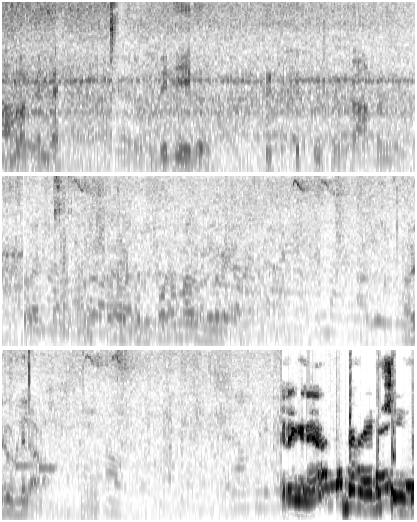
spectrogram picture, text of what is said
നമ്മളതിന്റെ ഇത് ചെയ്തു ഗാർഡൻ ചെയ്തു. അവരുള്ളിലാണോ? എങ്ങനെയാ എന്റെ പേര് ഷീജ.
